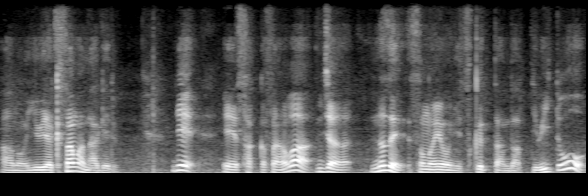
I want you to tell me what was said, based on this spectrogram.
あの釉薬さんは投げる。で、えー作家さんはじゃあなぜそのように作ったんだっていう意図を、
